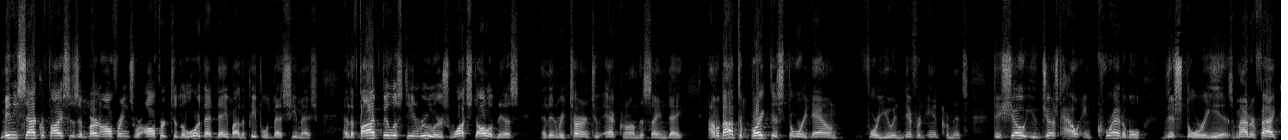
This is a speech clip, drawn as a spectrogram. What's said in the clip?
Many sacrifices and burnt offerings were offered to the Lord that day by the people of Beth Shemesh. And the five Philistine rulers watched all of this and then returned to Ekron the same day. I'm about to break this story down for you in different increments to show you just how incredible this story is. Matter of fact,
